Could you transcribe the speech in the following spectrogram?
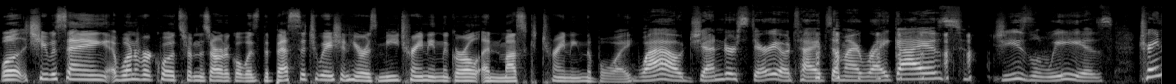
Well, she was saying one of her quotes from this article was the best situation here is me training the girl and Musk training the boy. Wow, gender stereotypes. Am I right, guys? Jeez Louise. Training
